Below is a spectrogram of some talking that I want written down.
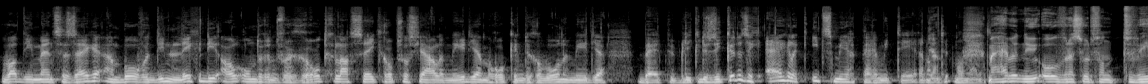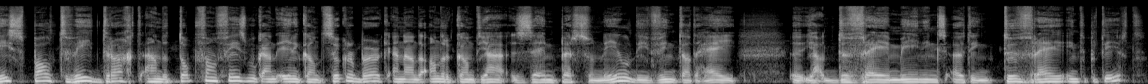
wat die mensen zeggen en bovendien liggen die al onder een vergrootglas, zeker op sociale media media, maar ook in de gewone media bij het publiek. Dus die kunnen zich eigenlijk iets meer permitteren ja. op dit moment. Maar hebben we het nu over een soort van tweespal, tweedracht aan de top van Facebook? Aan de ene kant Zuckerberg en aan de andere kant ja, zijn personeel, die vindt dat hij uh, ja, de vrije meningsuiting te vrij interpreteert?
